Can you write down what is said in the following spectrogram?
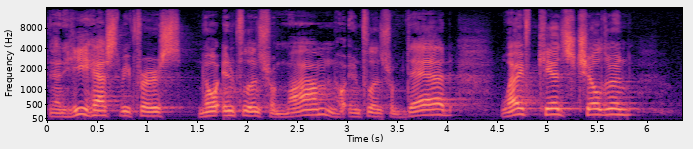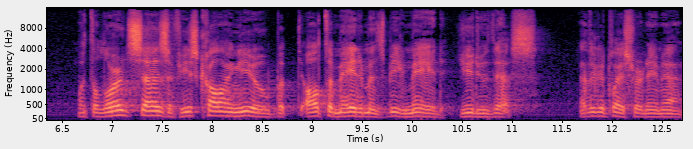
then he has to be first. No influence from mom, no influence from dad, wife, kids, children. What the Lord says, if he's calling you, but the ultimatum is being made, you do this. Another good place for an amen.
